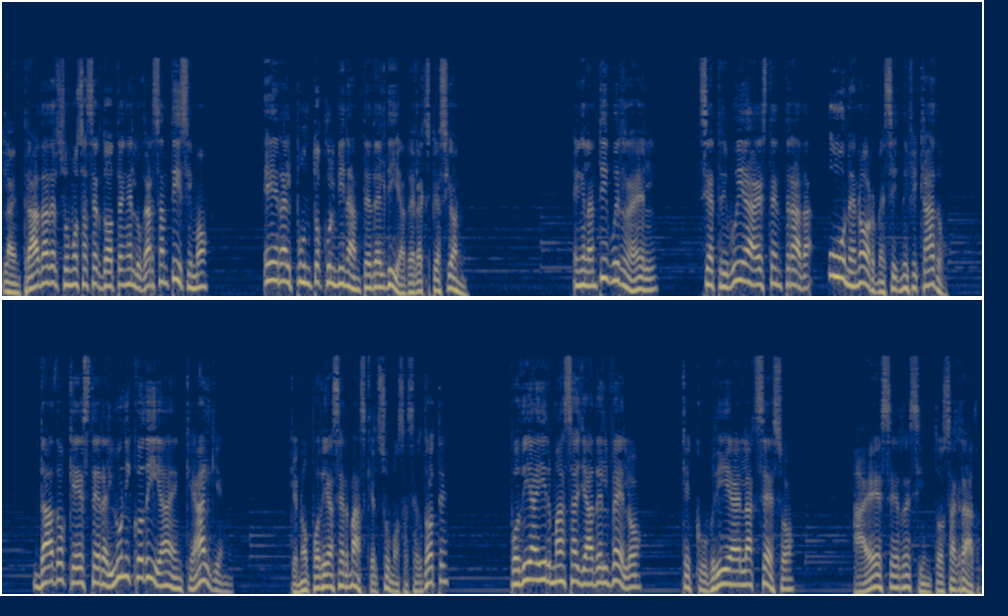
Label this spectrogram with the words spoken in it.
La entrada del sumo sacerdote en el lugar santísimo era el punto culminante del día de la expiación. En el antiguo Israel se atribuía a esta entrada un enorme significado, dado que este era el único día en que alguien, que no podía ser más que el sumo sacerdote, podía ir más allá del velo que cubría el acceso a ese recinto sagrado.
